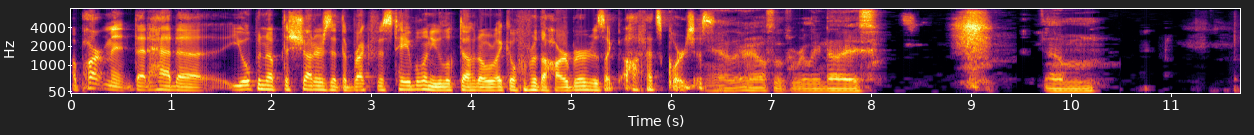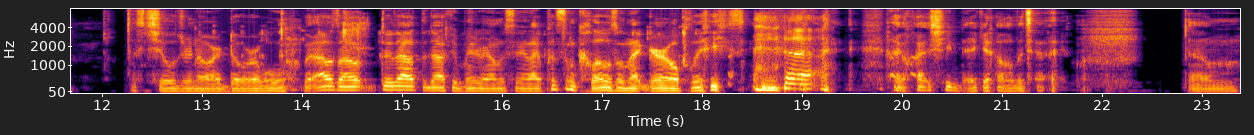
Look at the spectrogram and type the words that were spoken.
apartment that had a. You open up the shutters at the breakfast table and you looked out over, like over the harbor. It was like, oh, that's gorgeous. Yeah, their house looks really nice. Um, his children are adorable. But I was out throughout the documentary. I'm just saying, like, put some clothes on that girl, please. like, why is she naked all the time? Um,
